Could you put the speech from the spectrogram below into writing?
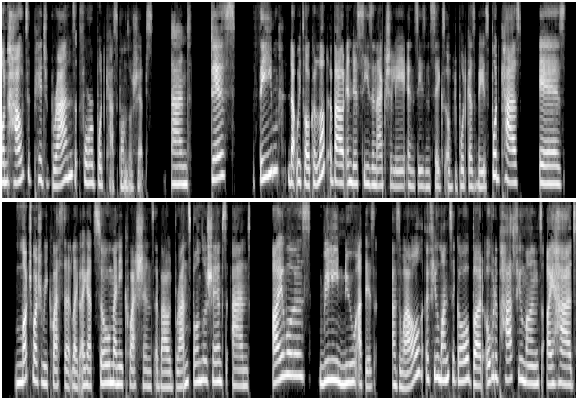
on how to pitch brands for podcast sponsorships. And this theme that we talk a lot about in this season, actually, in season six of the Podcast Babes podcast, is much, much requested. Like, I got so many questions about brand sponsorships, and I was really new at this as well a few months ago. But over the past few months, I had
